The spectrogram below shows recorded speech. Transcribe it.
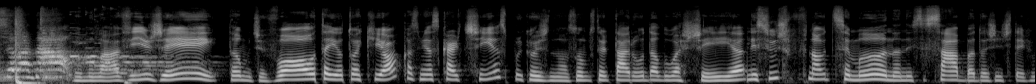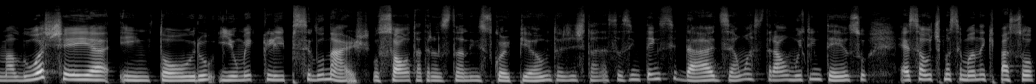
seu anal. Vamos lá, Virgem! Tamo de volta e eu tô aqui, ó, com as minhas cartinhas, porque hoje nós vamos ter tarô da lua cheia. Nesse último final de semana, nesse sábado, a gente teve uma lua cheia em touro e um eclipse lunar. O sol tá transitando em escorpião, então a gente tá nessas intensidades, é um astral muito intenso. Essa última semana que passou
